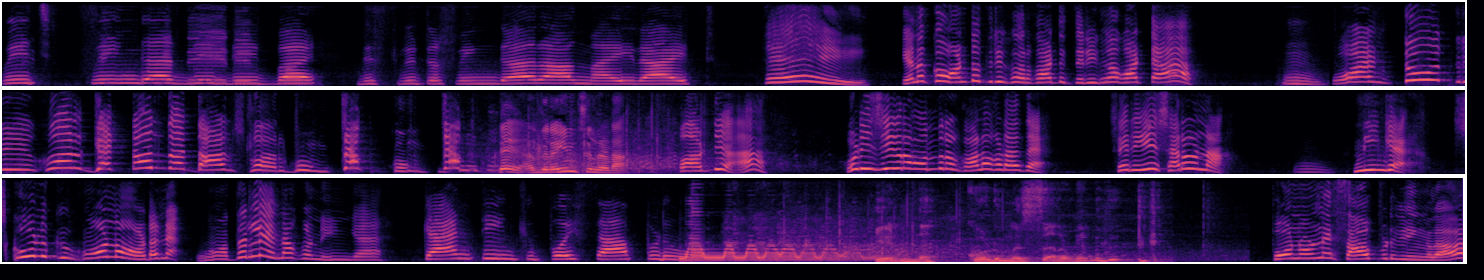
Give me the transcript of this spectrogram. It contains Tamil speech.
which finger did it bite this little finger on my right. Hey எனக்கு ஒன் டூ த்ரீ ஃபோர் காட்டு தெரியுங்க காட்டா? ம். One two three four get on the dance floor கும் சக் கும் சக். டேய் அந்த ரைம்ஸ் இல்லடா. அப்படியா? கூடி சீக்கிரம் வந்துடும் கவலைப்படாத. சரி சரவணா ம். நீங்க ஸ்கூலுக்கு போன உடனே முதல்ல என்ன பண்ணுவீங்க? கேன்டீனுக்கு போய் சாப்பிடுவோம். என்ன கொடுமை சரவணன் போன உடனே சாப்பிடுவீங்களா?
